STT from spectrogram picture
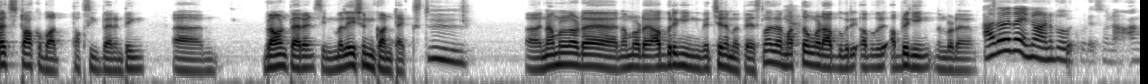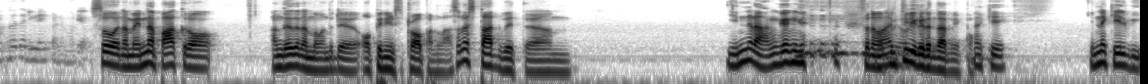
let's talk about toxic parenting brown parents in Malaysian context. நம்மளோட நம்மளோட அப்ரிங்கிங் வச்சு நம்ம பேசலாம். இல்லை மற்றவங்களோட அப்ரிங்கிங் நம்மளோட அதான் தான் இன்னும் அனுபவம் கூட. சொன்னா அங்கதான் ரிலேட் பண்ண முடியும். ஸோ நம்ம என்ன பார்க்குறோம்? அங்கேருந்து நம்ம வந்துட்டு ஒப்பீனியன்ஸ் ட்ரா பண்ணலாம். ஸோ ஸ்டார்ட் வித் என்னடா அங்கங்க? ஸோ நம்ம பிருத்திவி கிட்ட ஆரம்பிப்போம். ஓகே என்ன கேள்வி?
